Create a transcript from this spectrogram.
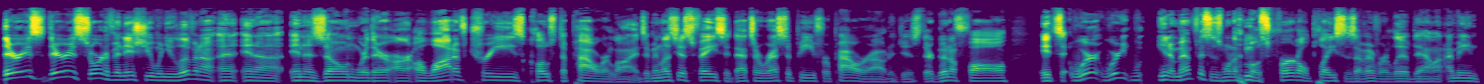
there is there is sort of an issue when you live in a in a in a zone where there are a lot of trees close to power lines. I mean, let's just face it, that's a recipe for power outages. They're going to fall. It's we're we're you know, Memphis is one of the most fertile places I've ever lived, Alan. I mean,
